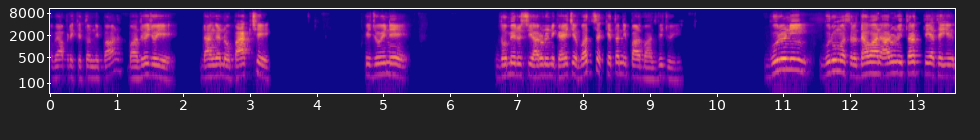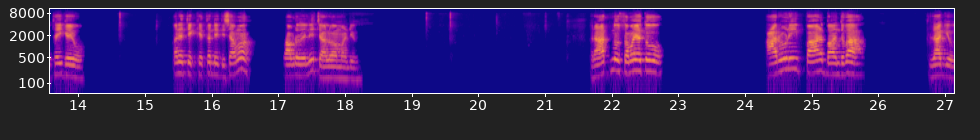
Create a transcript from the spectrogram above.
હવે આપણે ખેતરની પાળ બાંધવી જોઈએ. ડાંગરનો પાક છે એ જોઈને ધોમી ઋષિ આરુણીને કહે છે, વત્સ ખેતરની પાળ બાંધવી જોઈએ. ગુરુની, ગુરુમાં શ્રદ્ધાવાન આરુણી તરત ત્યાં થઈ થઈ ગયો અને તે ખેતરની દિશામાં પાવડો લઈને ચાલવા માંડ્યો. રાતનો સમય હતો. આરુણી પાળ બાંધવા લાગ્યો.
